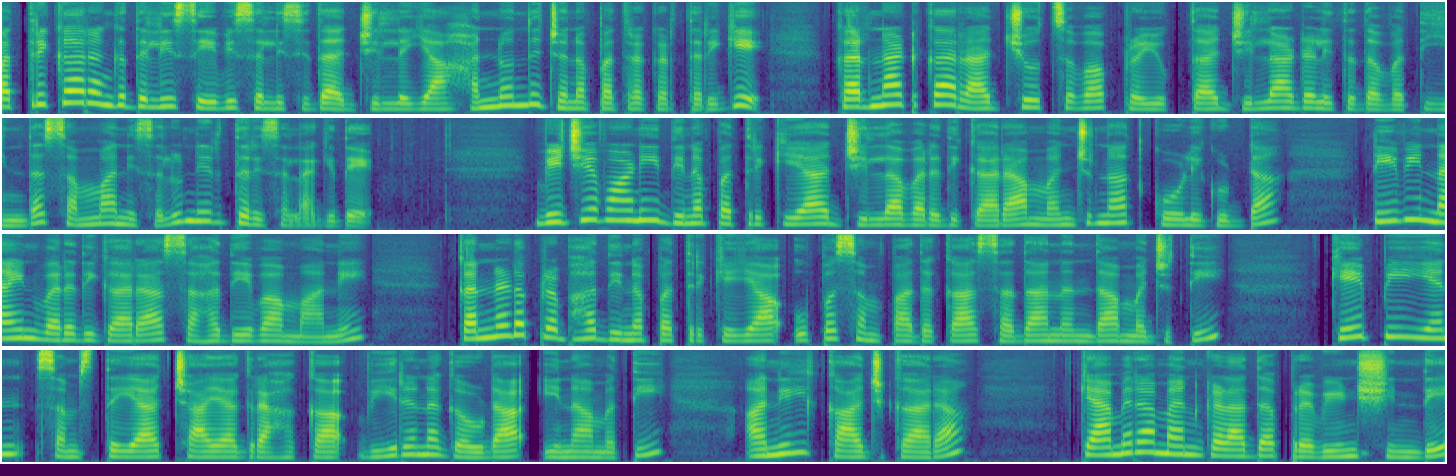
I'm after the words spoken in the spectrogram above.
ಪತ್ರಿಕಾರಂಗದಲ್ಲಿ ಸೇವೆ ಸಲ್ಲಿಸಿದ ಜಿಲ್ಲೆಯ ಹನ್ನೊಂದು ಜನ ಪತ್ರಕರ್ತರಿಗೆ ಕರ್ನಾಟಕ ರಾಜ್ಯೋತ್ಸವ ಪ್ರಯುಕ್ತ ಜಿಲ್ಲಾಡಳಿತದ ವತಿಯಿಂದ ಸನ್ಮಾನಿಸಲು ನಿರ್ಧರಿಸಲಾಗಿದೆ. ವಿಜಯವಾಣಿ ದಿನಪತ್ರಿಕೆಯ ಜಿಲ್ಲಾ ವರದಿಗಾರ ಮಂಜುನಾಥ್ ಕೋಳಿಗುಡ್ಡ, ಟಿವಿ ನೈನ್ ವರದಿಗಾರ ಸಹದೇವ ಮಾನೆ, ಕನ್ನಡಪ್ರಭ ದಿನಪತ್ರಿಕೆಯ ಉಪಸಂಪಾದಕ ಸದಾನಂದ ಮಜುತಿ, ಕೆಪಿಎನ್ ಸಂಸ್ಥೆಯ ಛಾಯಾಗ್ರಾಹಕ ವೀರನಗೌಡ ಇನಾಮತಿ, ಅನಿಲ್ ಕಾಜ್ಗಾರ ಕ್ಯಾಮೆರಾಮ್ಯಾನ್ಗಳಾದ ಪ್ರವೀಣ್ ಶಿಂದೆ,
